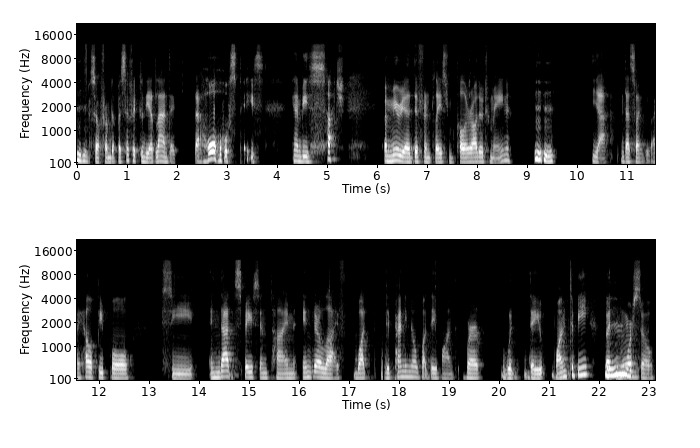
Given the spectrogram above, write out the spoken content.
mm-hmm. so from the pacific to the atlantic that whole space can be such a myriad different place from colorado to maine mm-hmm. yeah that's what i do i help people see in that space and time in their life what depending on what they want where would they want to be but mm. more so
